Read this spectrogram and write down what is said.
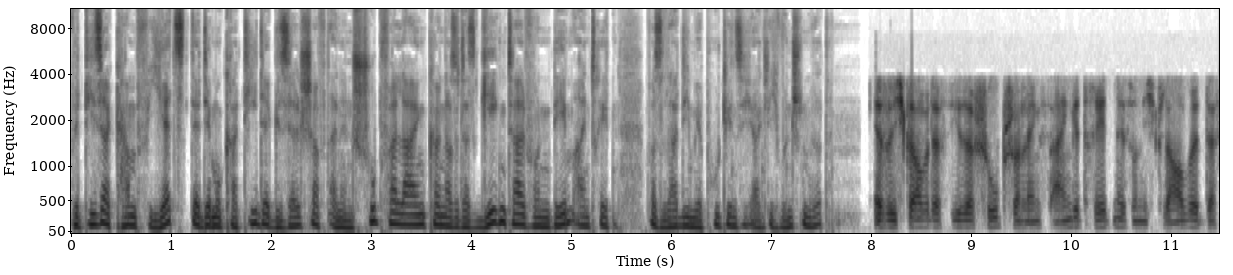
Wird dieser Kampf jetzt der Demokratie, der Gesellschaft einen Schub verleihen können, also das Gegenteil von dem eintreten, was Wladimir Putin Putin sich eigentlich wünschen wird? Also ich glaube, dass dieser Schub schon längst eingetreten ist und ich glaube, dass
